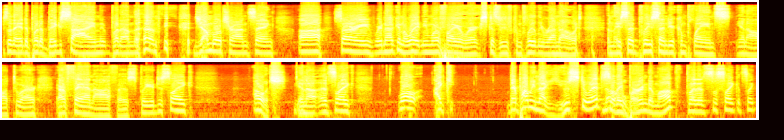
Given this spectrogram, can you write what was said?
so they had to put a big sign put on the, the jumbotron saying, "Uh, sorry, we're not going to light any more fireworks because we've completely run out." And they said, "Please send your complaints, you know, to our our fan office." But you're just like, "Ouch!" You know, it's like, well, I. they're probably not used to it, so they burned them up. But it's just like it's like,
